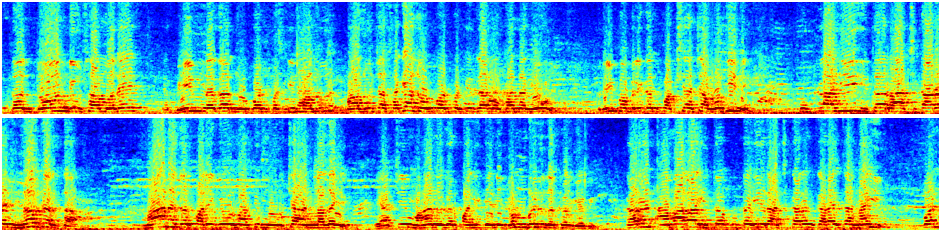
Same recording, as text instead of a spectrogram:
तर दोन दिवसामध्ये भीमनगर झोपडपट्टी पासून बाजूच्या सगळ्या झोपडपट्टीतल्या लोकांना घेऊन रिपब्लिकन पक्षाच्या वतीने कुठलाही इथं राजकारण न करता महानगरपालिकेवर माती मोर्चा आणला जाईल याची महानगरपालिकेने गंभीर दखल घ्यावी. कारण आम्हाला इथं कुठंही राजकारण करायचं नाही पण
